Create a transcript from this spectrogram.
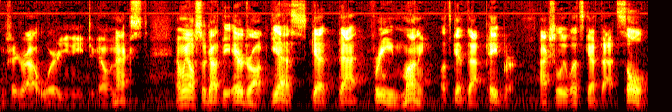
and figure out where you need to go next. And we also got the airdrop. Yes, get that free money. Let's get that paper. Actually, let's get that sold.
